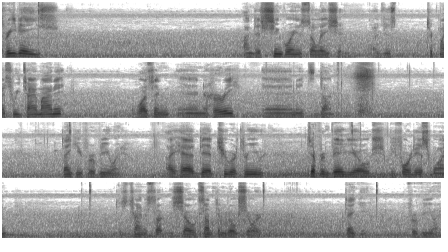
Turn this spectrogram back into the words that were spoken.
Three days on this shingle installation. I just took my sweet time on it. I wasn't in a hurry and it's done. Thank you for viewing. I had did two or three different videos before this one. Just trying to show something real short. Thank you for viewing.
